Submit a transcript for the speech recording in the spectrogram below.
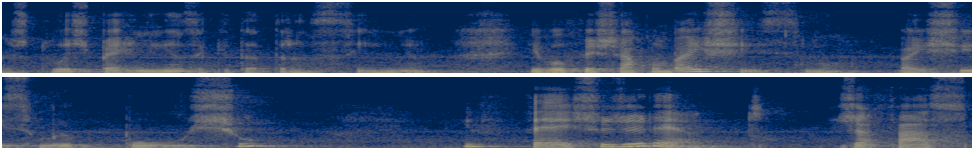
As duas perninhas aqui da trancinha. E vou fechar com baixíssimo. Baixíssimo eu puxo e fecho direto. Já faço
